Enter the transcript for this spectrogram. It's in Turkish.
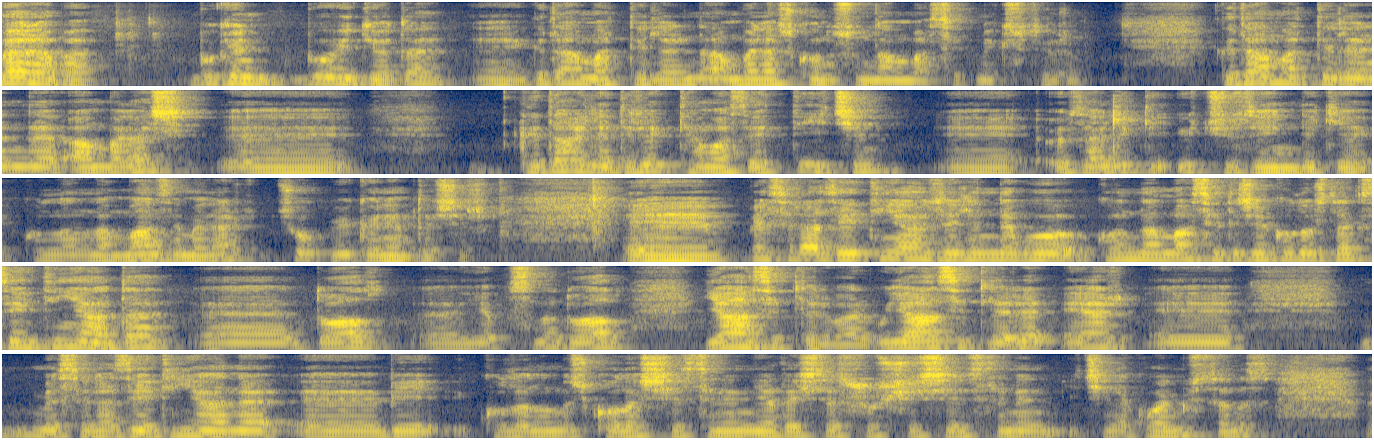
Merhaba. Bugün bu videoda e, gıda maddelerinde ambalaj konusundan bahsetmek istiyorum. Gıda maddelerinde ambalaj e, gıda ile direkt temas ettiği için e, özellikle üç yüzeyindeki kullanılan malzemeler çok büyük önem taşır. E, mesela zeytinyağı özelinde bu konudan bahsedecek olursak zeytinyağı da e, doğal e, yapısında doğal yağ asitleri var. Bu yağ asitleri eğer e, mesela zeytinyağını e, bir kullanılmış kola şişesinin ya da işte su şişesinin içine koymuşsanız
